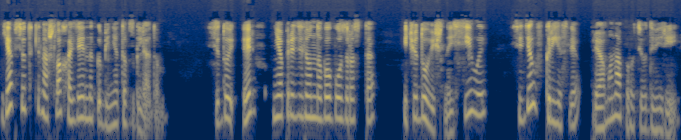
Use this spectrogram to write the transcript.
я все-таки нашла хозяина кабинета взглядом. Седой эльф неопределенного возраста и чудовищной силы сидел в кресле прямо напротив дверей.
